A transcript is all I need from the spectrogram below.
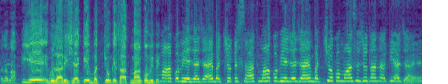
मतलब आपकी ये गुजारिश है कि बच्चों के साथ माँ को भी माँ को भेजा जाए बच्चों के साथ माँ को भेजा जाए बच्चों को माँ से जुदा न किया जाए।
